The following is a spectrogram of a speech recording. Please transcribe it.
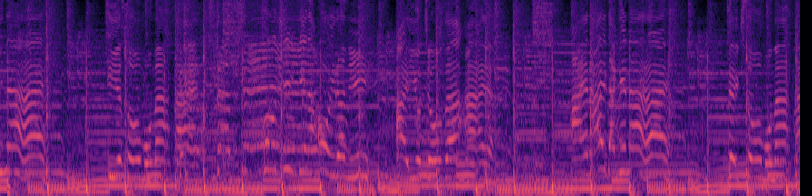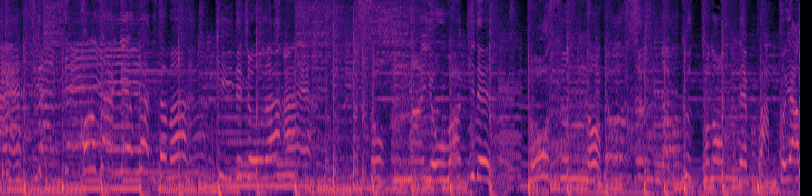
いない言えそうもないこの地域なオイラに愛をちょうだい。会えないだけない。できそうもないこの酒を神様聞い。てちょうだいそんな弱気でどうすんのぐっと飲んでパッとやっ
